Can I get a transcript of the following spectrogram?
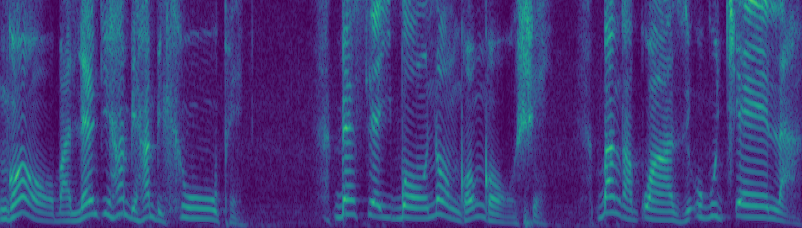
Ngoba lento ihamba ihamba ihluphe. Bese ibona ongqongqoshe bangakwazi ukutshela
